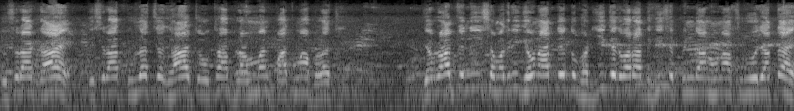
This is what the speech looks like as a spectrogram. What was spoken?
दूसरा गाय, तीसरा तुलस झाड़ चौथा ब्राह्मण, पांचवा बड़ची जब रामचंद्र जी सामग्री घेऊन आते हैं तो भटजी के द्वारा विधि से पिंडदान होना शुरू हो जाता है।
